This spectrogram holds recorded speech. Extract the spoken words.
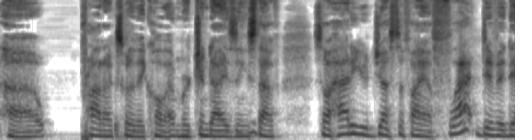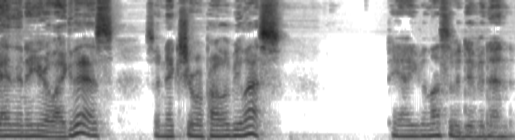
uh, products. What do they call that? Merchandising stuff. So how do you justify a flat dividend in a year like this? So next year will probably be less. Pay out even less of a dividend.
